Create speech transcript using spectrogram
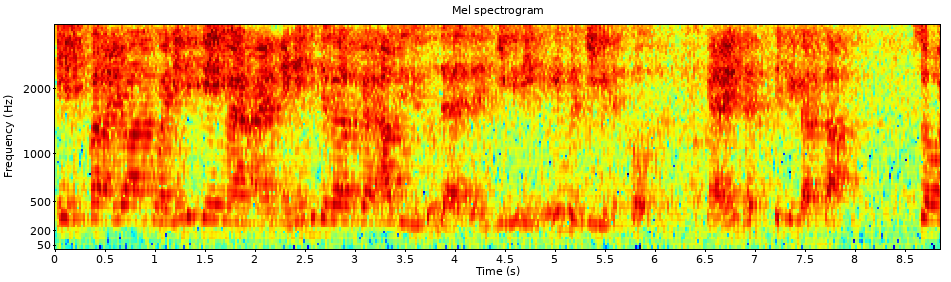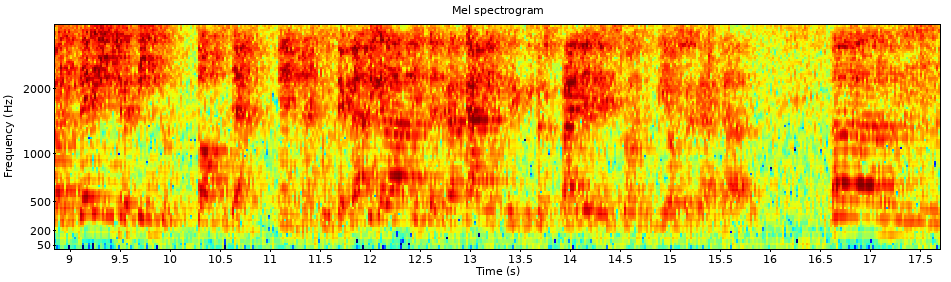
if uh, you ask for an indie gamer and an indie developer, how did you do that? It, give you, it, it, will give you the code. Okay, that's typical stuff. So it's very interesting to talk to them and uh, to the graphical artists that are coming because Friday there is going to be also a graphical artist. Um,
